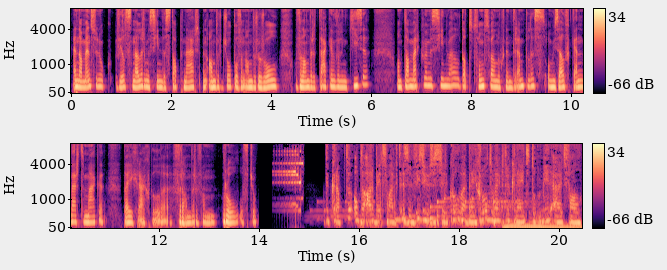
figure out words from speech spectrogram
En dat mensen ook veel sneller misschien de stap naar een ander job of een andere rol of een andere taakinvulling kiezen. Want dan merken we misschien wel dat het soms wel nog een drempel is om jezelf kenbaar te maken dat je graag wil uh, veranderen van rol of job. De krapte op de arbeidsmarkt is een visieuze cirkel waarbij grote werkdruk leidt tot meer uitval.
